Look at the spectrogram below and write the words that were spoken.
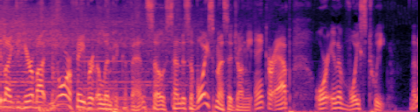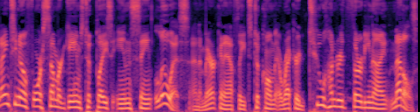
We'd like to hear about your favorite Olympic event, so send us a voice message on the Anchor app or in a voice tweet. The 1904 Summer Games took place in St. Louis, and American athletes took home a record 239 medals.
